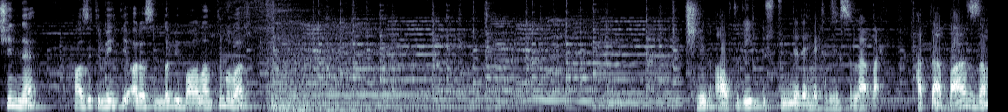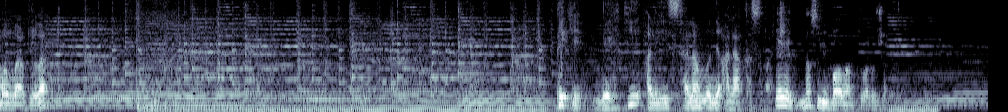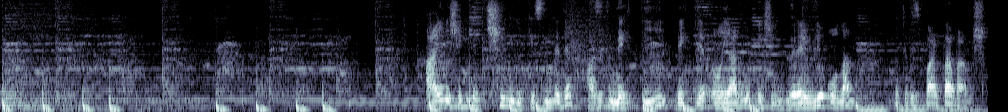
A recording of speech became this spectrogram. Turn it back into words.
Çin'le Hazreti Mehdi arasında bir bağlantı mı var? Çin'in altı değil üstünde de metafizik sırlar var. Hatta bazı zamanlar diyorlar Peki Mehdi aleyhisselamla ne alakası var? Evet, nasıl bir bağlantı var hocam? Aynı şekilde Çin ülkesinde de Hz. Mehdi'yi bekleyen, ona yardım etmek için görevli olan metafizik varlıklar varmış.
